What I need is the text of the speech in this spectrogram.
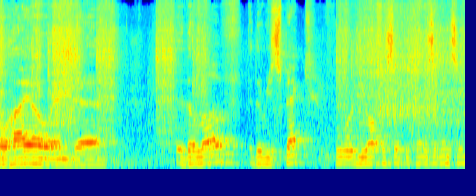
Ohio, and uh, the love, the respect for the office of the presidency,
